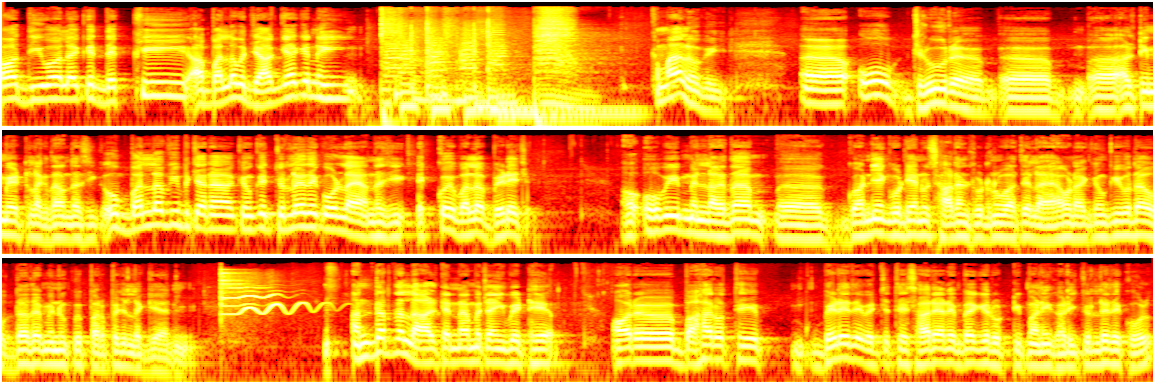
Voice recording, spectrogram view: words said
ਆ ਦੀਵਾ ਲੈ ਕੇ ਦੇਖੀ ਆ ਬੱਲਬ ਜਾਗ ਗਿਆ ਕਿ ਨਹੀਂ? ਕਮਾਲ ਹੋ ਗਈ। ਉਹ ਜ਼ਰੂਰ ਅਲਟੀਮੇਟ ਲੱਗਦਾ ਹੁੰਦਾ ਸੀ। ਉਹ ਬੱਲਬ ਵੀ ਵਿਚਾਰਾ, ਕਿਉਂਕਿ ਚੁੱਲ੍ਹੇ ਦੇ ਕੋਲ ਲਾਇਆ ਹੁੰਦਾ ਸੀ, ਇੱਕੋ ਹੀ ਬੱਲਬ ਵਿਹੜੇ 'ਚ। ਉਹ ਵੀ ਮੈਨੂੰ ਲੱਗਦਾ ਗਵਾਂਡੀਆਂ ਗੋਡੀਆਂ ਨੂੰ ਸਾੜਨ ਸੁੱਟਣ ਵਾਸਤੇ ਲਾਇਆ ਹੋਣਾ, ਕਿਉਂਕਿ ਉਹਦਾ ਉੱਦਾਂ ਤਾਂ ਮੈਨੂੰ ਕੋਈ ਪਰਪਸ ਲੱਗਿਆ ਨਹੀਂ। ਅੰਦਰ ਤਾਂ ਲਾਲਟੈਨਾ ਮਚਾਈ ਬੈਠੇ ਆ, ਔਰ ਬਾਹਰ ਉੱਥੇ ਵਿਹੜੇ ਦੇ ਵਿੱਚ ਇੱਥੇ ਸਾਰਿਆਂ ਨੇ ਬਹਿ ਕੇ ਰੋਟੀ ਪਾਣੀ ਖਾਲੀ ਚੁੱਲ੍ਹੇ ਦੇ ਕੋਲ।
